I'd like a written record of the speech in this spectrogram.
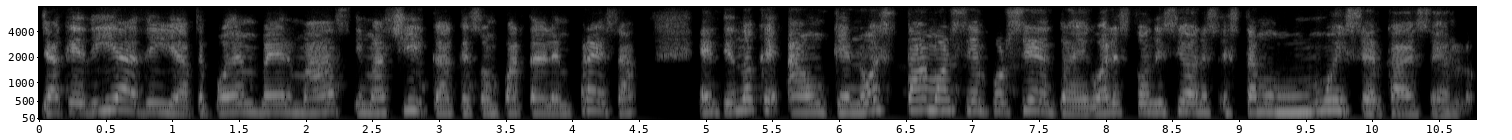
ya que día a día se pueden ver más y más chicas que son parte de la empresa. Entiendo que aunque no estamos al 100% en iguales condiciones, estamos muy cerca de serlo.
